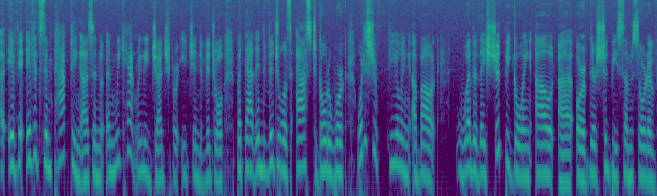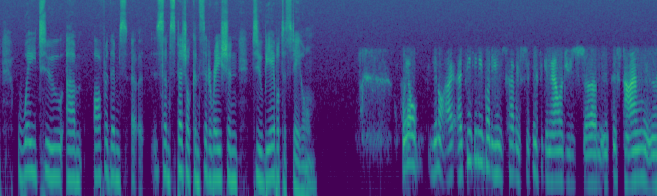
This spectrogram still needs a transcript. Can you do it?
uh, if if it's impacting us and and we can't really judge for each individual but that individual is asked to go to work what is your feeling about whether they should be going out uh, or if there should be some sort of way to um, offer them uh, some special consideration to be able to stay home? Well, you know, I, I think anybody who's having significant allergies um, at this time uh,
